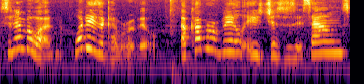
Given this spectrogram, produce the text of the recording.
So number one, what is a cover reveal? A cover reveal is just as it sounds.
